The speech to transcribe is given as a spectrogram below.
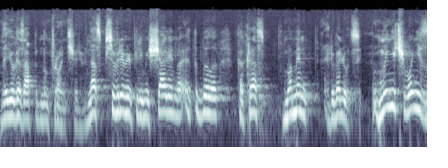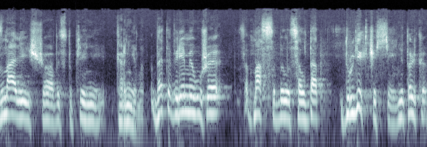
на юго-западном фронте. Нас все время перемещали, но это было как раз в момент революции. Мы ничего не знали еще о выступлении Корнилова. В это время уже масса было солдат других частей, не только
